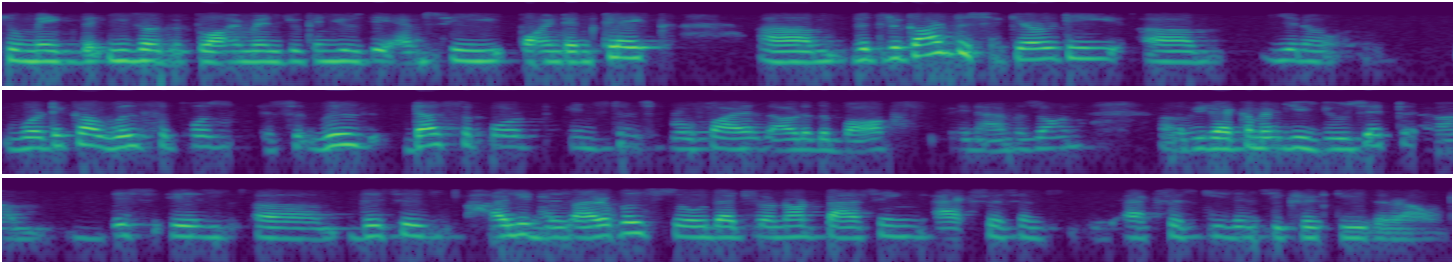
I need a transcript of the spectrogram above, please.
to make the ease of deployment. You can use the MC point and click. Um, with regard to security, um, you know, Vertica will suppose will does support instance profiles out of the box in Amazon. Uh, we recommend you use it. Um, this is uh, this is highly desirable so that you're not passing access and access keys and secret keys around.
